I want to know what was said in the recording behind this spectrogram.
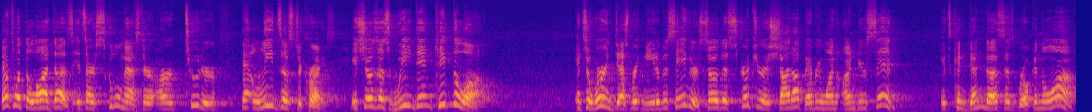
That's what the law does. It's our schoolmaster, our tutor that leads us to Christ. It shows us we didn't keep the law. And so we're in desperate need of a Savior. So the scripture has shut up everyone under sin. It's condemned us as broken the law.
